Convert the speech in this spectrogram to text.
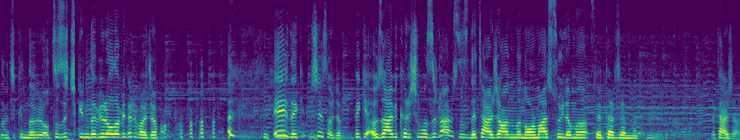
3 günde bir, 33 günde bir olabilir mi acaba? Evdeki bir şey soracağım. Peki özel bir karışım hazırlar mısınız? Deterjan mı, normal suyla mı? Deterjanla. Deterjanla.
